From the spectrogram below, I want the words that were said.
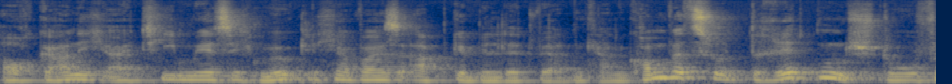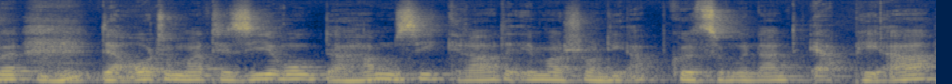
auch gar nicht IT-mäßig möglicherweise abgebildet dargestellt werden kann. Kommen wir zur dritten Stufe mhm. der Automatisierung. Da haben Sie gerade immer schon die Abkürzung genannt, RPA.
